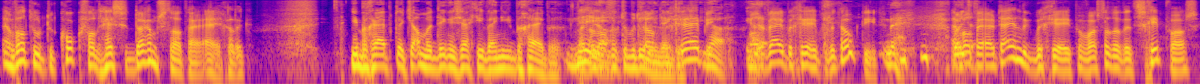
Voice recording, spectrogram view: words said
En wat doet de kok van Hesse-Darmstad daar eigenlijk? Je begrijpt dat je allemaal dingen zegt die wij niet begrijpen. Nee, maar dat was ook de bedoeling, denk ik. Ja, want ja. wij begrepen het ook niet. Nee. En wat wij uiteindelijk begrepen was dat het het schip was...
